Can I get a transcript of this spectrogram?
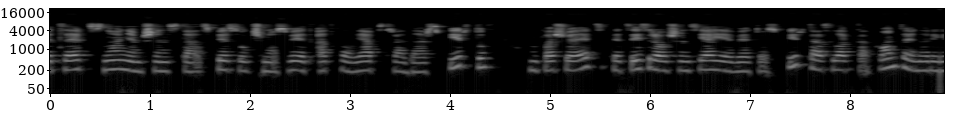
Pēc ērces noņemšanas tās piesūkšanos vieta atkal jāapstrādā ar spirtu, un pašu ērci pēc izraušanas jāievieto spirtā slēgtā konteinerī,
